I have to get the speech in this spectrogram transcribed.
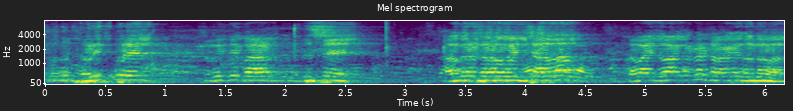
শুধু ফরিদপুরের সমিতি করার উদ্দেশ্যে অগ্রসর হব ইনশাল্লাহ সবাই দোয়া করবেন সবাইকে ধন্যবাদ।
